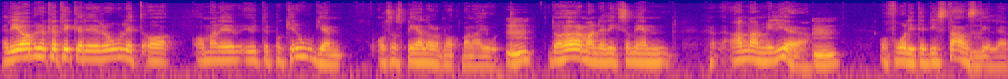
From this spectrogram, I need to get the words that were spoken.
Eller jag brukar tycka det är roligt och, om man är ute på krogen och så spelar de något man har gjort. Mm. Då hör man det liksom i en annan miljö. Och får lite distans Mm. till det.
